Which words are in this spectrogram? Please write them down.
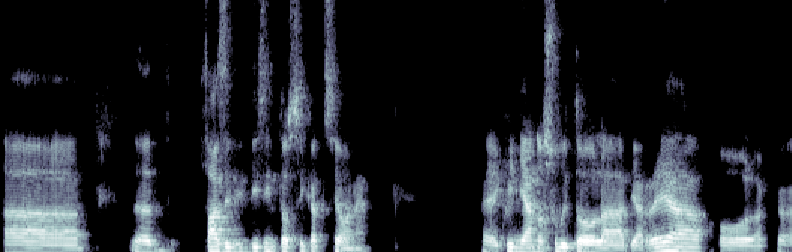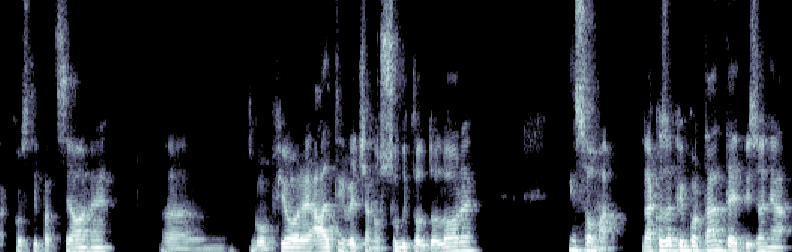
uh, uh, fasi di disintossicazione, eh, quindi hanno subito la diarrea o la costipazione, ehm, gonfiore, altri invece hanno subito il dolore. Insomma, la cosa più importante è che bisogna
